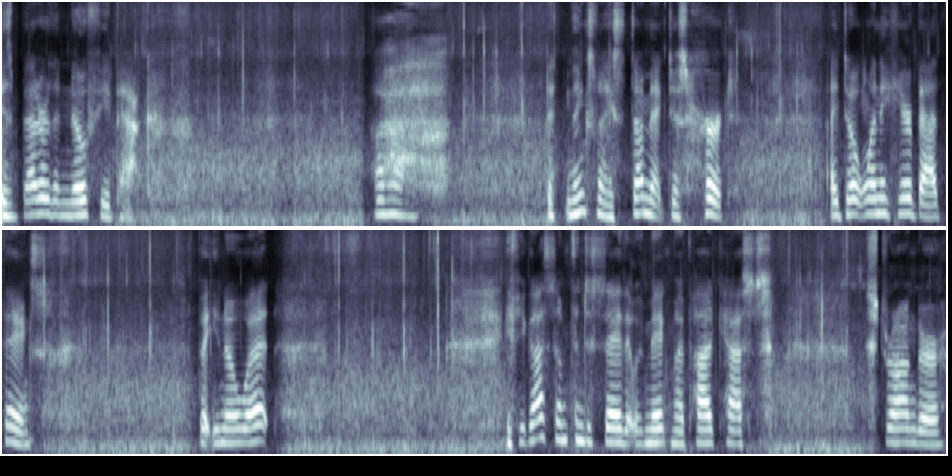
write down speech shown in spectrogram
is better than no feedback. Ah, it makes my stomach just hurt. I don't want to hear bad things. But you know what? If you got something to say that would make my podcast stronger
